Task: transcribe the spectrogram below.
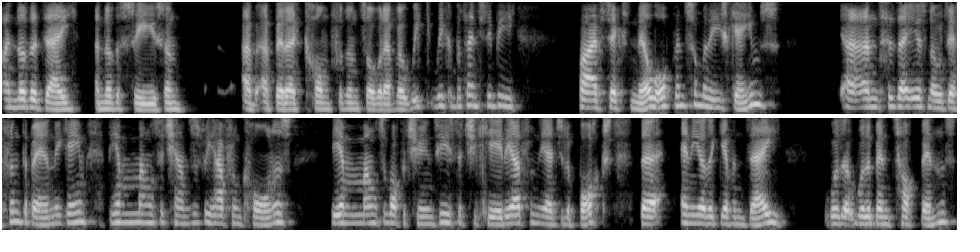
Another day, another season a, a bit of confidence or whatever, we we could potentially be five six nil up in some of these games. And today is no different. The Burnley game, the amount of chances we have from corners, the amount of opportunities that Shaqiri had from the edge of the box that any other given day would would have been top bins.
